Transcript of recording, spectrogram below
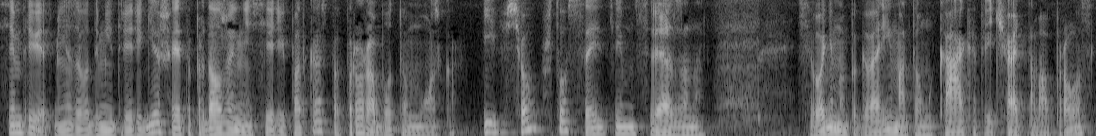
Всем привет, меня зовут Дмитрий Регеш, и это продолжение серии подкастов про работу мозга и все, что с этим связано. Сегодня мы поговорим о том, как отвечать на вопрос,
